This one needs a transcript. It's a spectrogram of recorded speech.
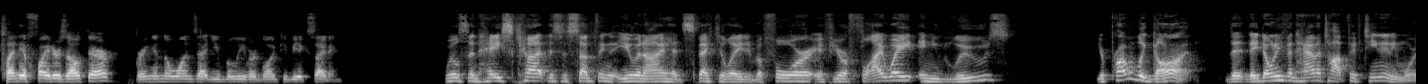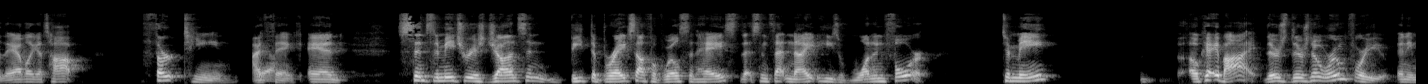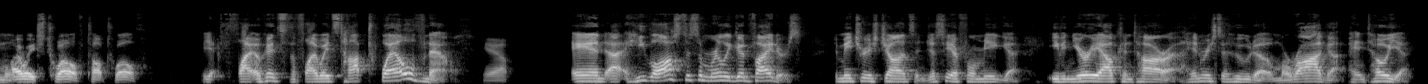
plenty of fighters out there. Bring in the ones that you believe are going to be exciting. Wilson Reis cut. This is something that you and I had speculated before. If you're a flyweight and you lose, you're probably gone. They, they don't even have a top 15 anymore. They have like a top 13, I yeah. think. And since Demetrious Johnson beat the brakes off of Wilson Reis, that since that night he's one and four. To me, okay, bye. There's there's no room for you anymore. Flyweight's twelve, top twelve. Yeah, fly. Okay, it's the flyweight's top twelve now. Yeah, and uh, he lost to some really good fighters: Demetrious Johnson, Jussier Formiga, even Yuri Alcantara, Henry Cejudo, Moraga, Pantoja.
